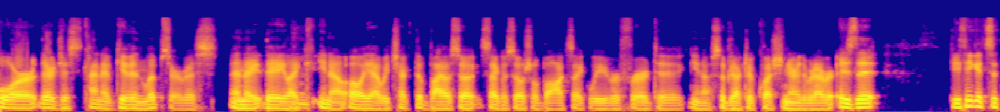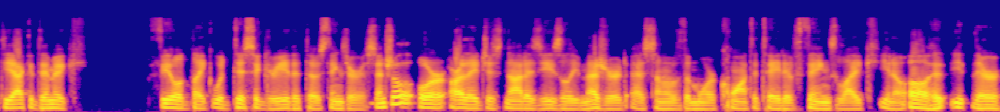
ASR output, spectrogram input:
or they're just kind of given lip service and they they like mm-hmm. you know oh yeah we checked the biopsychosocial box like we referred to you know subjective questionnaires or whatever is that do you think it's that the academic field like would disagree that those things are essential or are they just not as easily measured as some of the more quantitative things like you know oh they're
